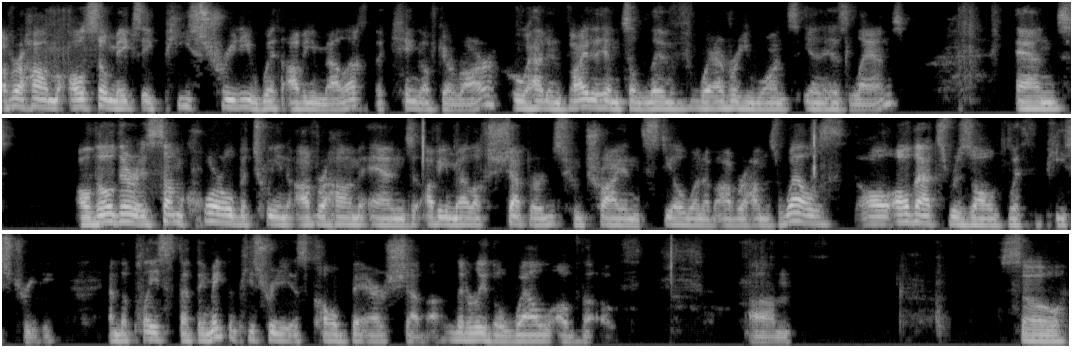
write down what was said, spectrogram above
Abraham also makes a peace treaty with Avimelech, the king of Gerar, who had invited him to live wherever he wants in his land. And although there is some quarrel between Abraham and Avimelech's shepherds who try and steal one of Abraham's wells, all, all that's resolved with the peace treaty and the place that they make the peace treaty is called Be'er Sheva, literally the well of the oath. Um, So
